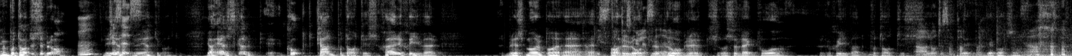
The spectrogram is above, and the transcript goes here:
Men potatis är bra. Mm, det är precis. Jätte, det är jättegott. Jag älskar eh, kokt kall potatis. Skär i skivor. Bre smör på eh, ett visste att du falu skulle säga det. rågryt och så lägg på skivad potatis. Ja, låter som pappa. Det, det är gott som fan.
